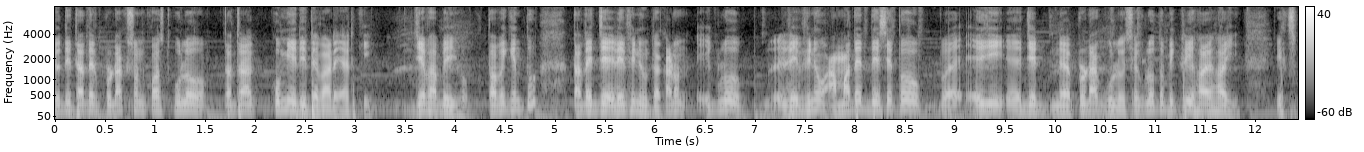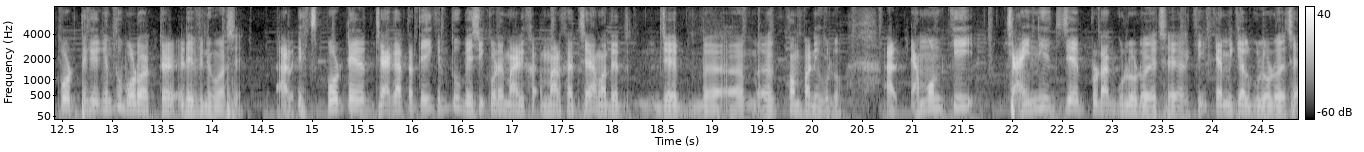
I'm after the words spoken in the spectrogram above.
যদি তাদের প্রোডাকশন কস্টগুলো তারা কমিয়ে দিতে পারে আর কি, যেভাবেই হোক, তবে কিন্তু তাদের যে রেভিনিউটা কারণ এগুলো রেভিনিউ আমাদের দেশে তো এই যে প্রোডাক্টগুলো সেগুলো তো বিক্রি হয় হয় এক্সপোর্ট থেকে কিন্তু বড় একটা রেভিনিউ আসে। আর এক্সপোর্টের জায়গাটাতেই কিন্তু বেশি করে মার মার খাচ্ছে আমাদের যে কোম্পানিগুলো আর এমনকি চাইনিজ যে প্রোডাক্টগুলো রয়েছে আর কি কেমিক্যালগুলো রয়েছে,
